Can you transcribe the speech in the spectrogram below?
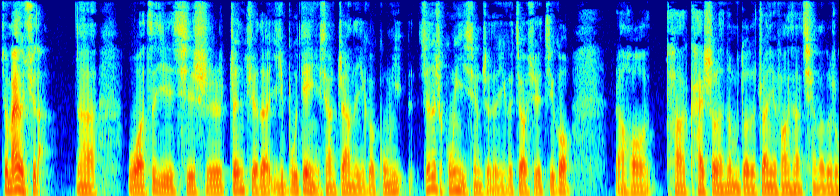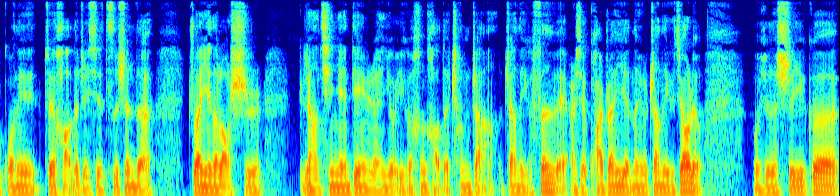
就蛮有趣的。那我自己其实真觉得一部电影像这样的一个公益，真的是公益性质的一个教学机构。然后他开设了那么多的专业方向，请的都是国内最好的这些资深的专业的老师，让青年电影人有一个很好的成长这样的一个氛围，而且跨专业能有这样的一个交流。我觉得是一个，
